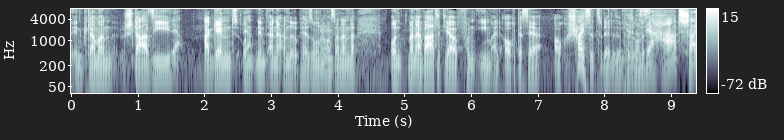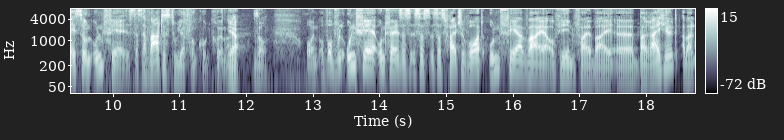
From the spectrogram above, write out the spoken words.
in Klammern Stasi-Agent und Ja. nimmt eine andere Person Mhm. auseinander. Und man erwartet ja von ihm halt auch, dass er auch scheiße zu der dieser Ja, Person dass ist. der hart, scheiße und unfair ist. Das erwartest du ja von Kurt Krömer. Ja. So. Und ob- obwohl unfair, unfair ist das, ist das, ist das falsche Wort. Unfair war er auf jeden Fall bei, äh, bei Reichelt, aber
